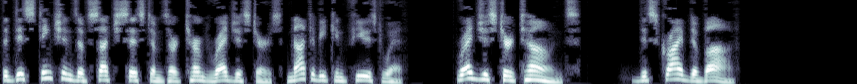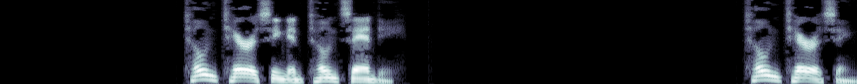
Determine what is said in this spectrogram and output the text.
The distinctions of such systems are termed registers, not to be confused with register tones, described above. Tone terracing and tone sandhi Tone terracing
